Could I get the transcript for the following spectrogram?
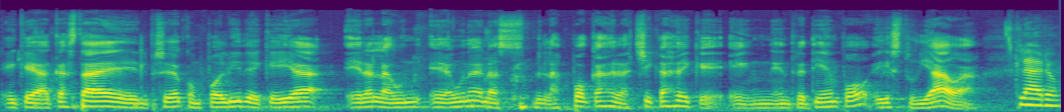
eh, que acá está el episodio con Polly de que ella era, la un- era una de las, las pocas de las chicas de que en entretiempo ella estudiaba. Claro.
